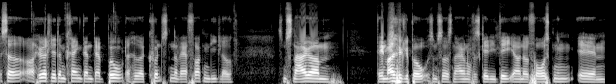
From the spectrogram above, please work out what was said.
sad og hørte lidt omkring den der bog, der hedder Kunsten at være fucking ligeglad, som snakker om, det er en meget hyggelig bog, som sidder og snakker om nogle forskellige idéer og noget forskning øh,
